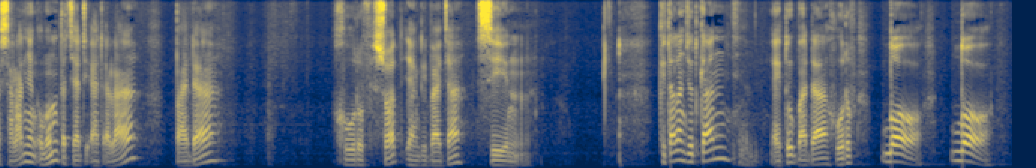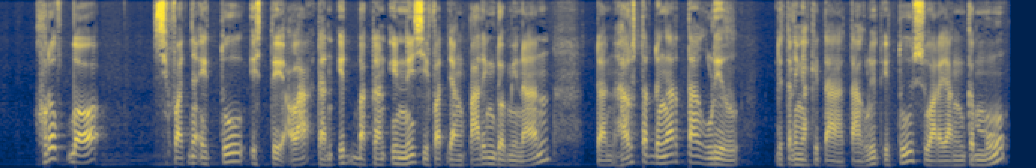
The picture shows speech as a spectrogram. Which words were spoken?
Kesalahan yang umum terjadi adalah pada huruf short yang dibaca sin. Kita lanjutkan yaitu pada huruf do. Do. Huruf do sifatnya itu istilah dan idbak dan ini sifat yang paling dominan dan harus terdengar taglil di telinga kita. Taglid itu suara yang gemuk,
